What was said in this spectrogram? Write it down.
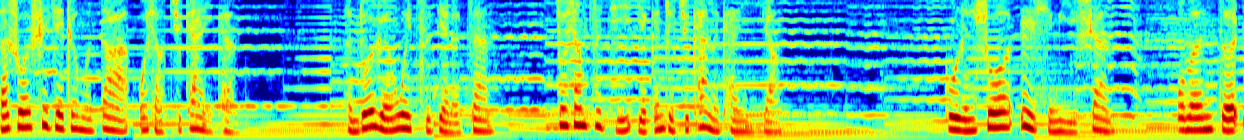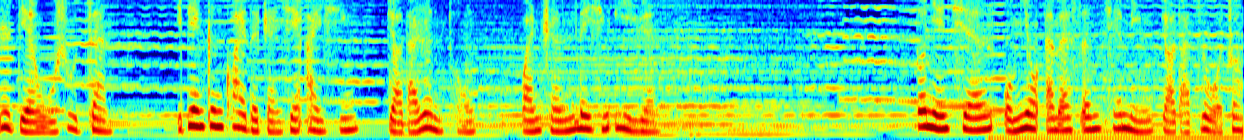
他说：“世界这么大，我想去看一看。”很多人为此点了赞。就像自己也跟着去看了看一样。古人说“日行一善”，我们则日点无数赞，以便更快地展现爱心，表达认同，完成内心意愿。多年前，我们用 MSN 签名表达自我状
